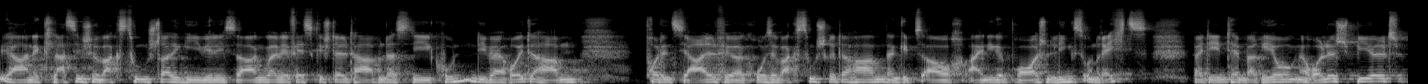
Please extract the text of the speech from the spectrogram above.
ja eine klassische Wachstumsstrategie, will ich sagen, weil wir festgestellt haben, dass die Kunden, die wir heute haben, Potenzial für große Wachstumsschritte haben. Dann gibt es auch einige Branchen links und rechts, bei denen Temperierung eine Rolle spielt.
